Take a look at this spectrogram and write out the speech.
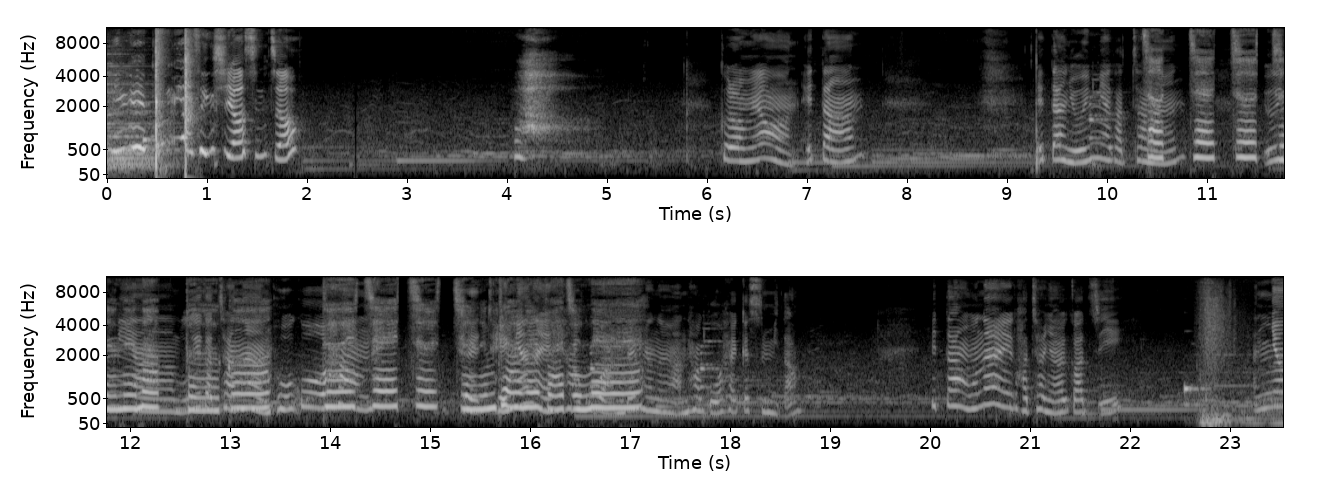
이게 꿈이야, 생시야, 진짜. 그러면, 일단. 일단 요인미야 가차는 요인미야 무기 가차는 보고 한 되, 쭈쭈는 되면은 하고 안. 되면은 안 하고 하겠습니다. 일단 오늘 가찬 여기까지. 안녕.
